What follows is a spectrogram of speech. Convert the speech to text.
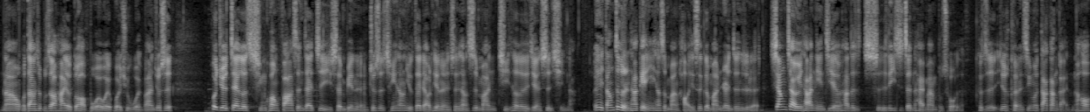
那我当然是不知道他有多少部位，我也不会去问，反正就是。会觉得这个情况发生在自己身边的人，就是经常有在聊天的人身上，是蛮奇特的一件事情啊。而且当这个人他给你印象是蛮好，也是个蛮认真的人，相较于他年纪的他的实力是真的还蛮不错的。可是就可能是因为大杠杆，然后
